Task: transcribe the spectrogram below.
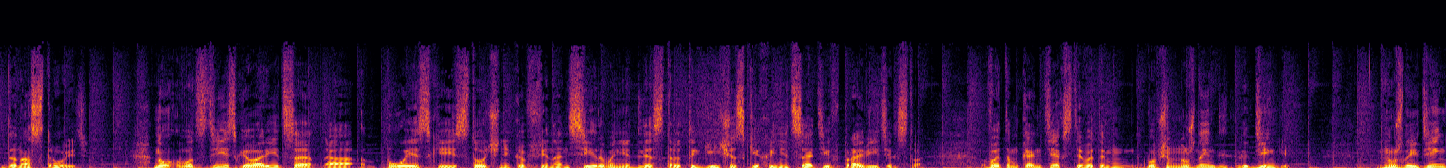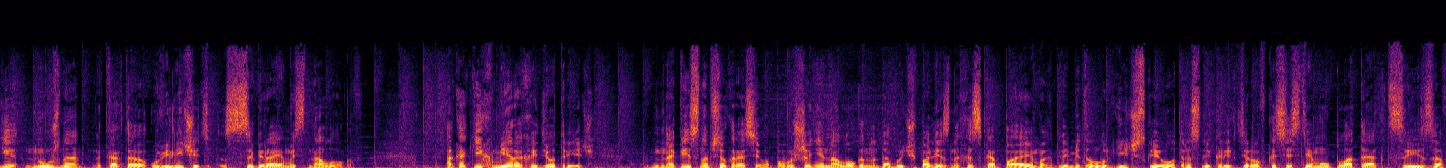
Донастроить. Ну, вот здесь говорится о поиске источников финансирования для стратегических инициатив правительства. В этом контексте, в этом, в общем, нужны деньги. Нужны деньги, нужно как-то увеличить собираемость налогов. О каких мерах идет речь? Написано все красиво. Повышение налога на добычу полезных ископаемых для металлургической отрасли, корректировка системы уплаты акцизов,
